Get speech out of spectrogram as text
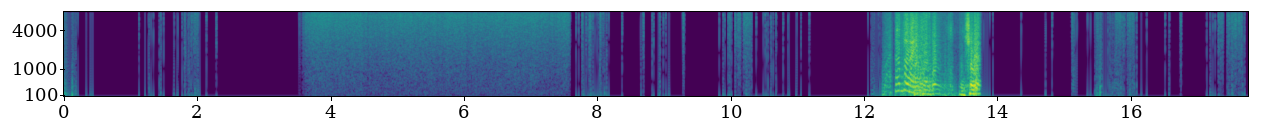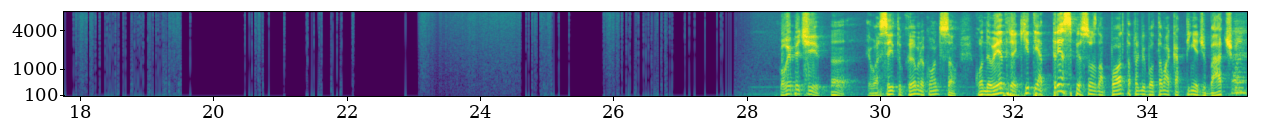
repetir. Ah. Eu aceito câmera com condição. Quando eu entre aqui, tenha três pessoas na porta para me botar uma capinha de Batman.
